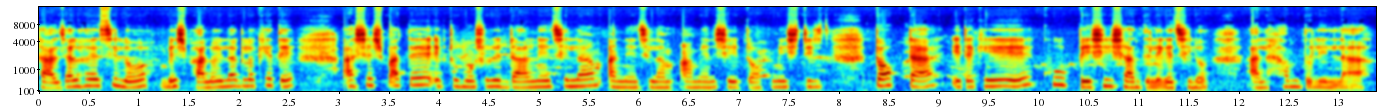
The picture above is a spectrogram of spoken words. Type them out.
ঝাল ঝাল হয়েছিল, বেশ ভালোই লাগল খেতে। আর শেষ পাতে একটু মসুরির ডাল নিয়েছিলাম আর নিয়েছিলাম আমের সেই টক মিষ্টির টকটা, এটা খেয়ে খুব বেশি শান্তি লেগেছিল। আলহামদুলিল্লাহ।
